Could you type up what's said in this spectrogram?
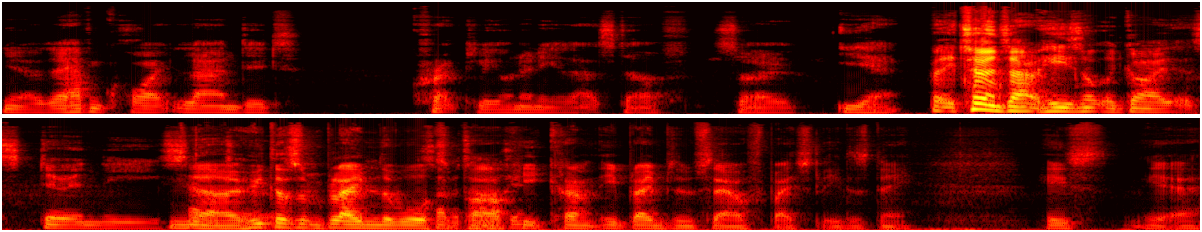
You know, they haven't quite landed correctly on any of that stuff. So yeah, but it turns out he's not the guy that's doing the. No, he doesn't blame the water park. He can He blames himself, basically, doesn't he? He's yeah.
